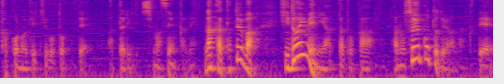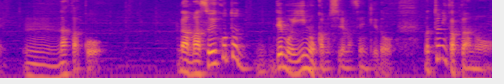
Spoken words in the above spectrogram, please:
過去の出来事ってあったりしませんかね。なんか例えばひどい目にあったとかあのそういうことではなくてうんなんかこうまあそういうことでもいいのかもしれませんけど、まあ、とにかくあの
